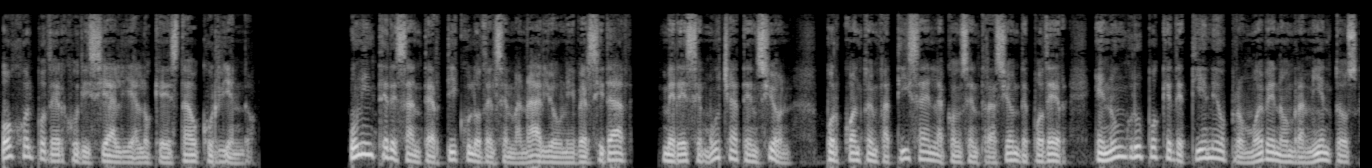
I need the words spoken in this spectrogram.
Ojo al Poder Judicial y a lo que está ocurriendo. Un interesante artículo del semanario Universidad merece mucha atención por cuanto enfatiza en la concentración de poder en un grupo que detiene o promueve nombramientos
